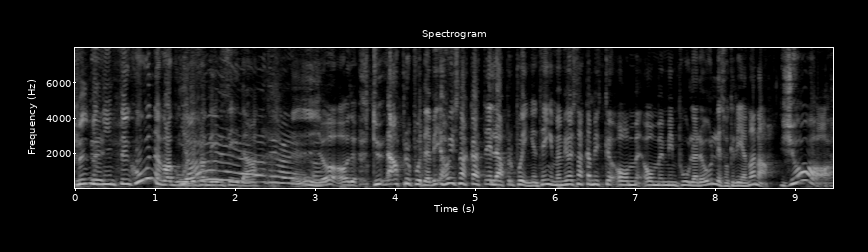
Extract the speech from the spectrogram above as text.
Men, men intentionen var god Ja, från din sida. ja, det var. Ja. Ja, du, apropå det, vi har ju snackat, eller apropå ingenting, men vi har ju snackat mycket om, om min polare Ullis och renarna. ja!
